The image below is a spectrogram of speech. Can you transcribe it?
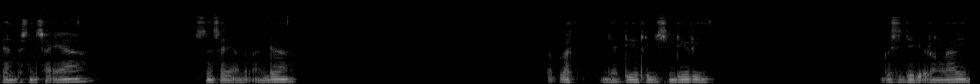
Dan pesan saya pesan saya untuk Anda tetaplah menjadi diri sendiri. Nggak usah jadi orang lain.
